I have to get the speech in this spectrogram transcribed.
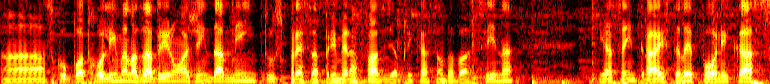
As Rolim elas abriram agendamentos para essa primeira fase de aplicação da vacina e as centrais telefônicas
